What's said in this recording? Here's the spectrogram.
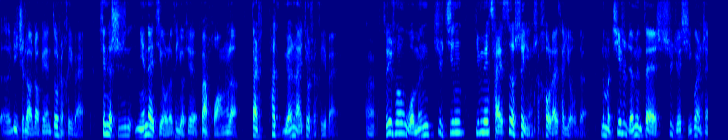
呃历史老照片都是黑白，现在时年代久了，它有些泛黄了，但是它原来就是黑白，嗯，所以说我们至今因为彩色摄影是后来才有的，那么其实人们在视觉习惯上，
